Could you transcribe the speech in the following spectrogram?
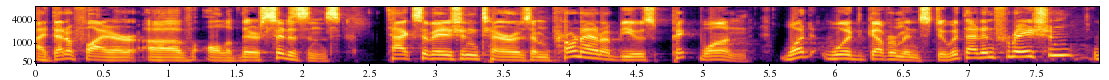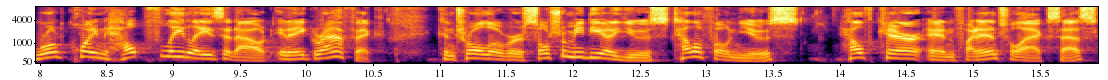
identifier of all of their citizens. Tax evasion, terrorism, pronoun abuse, pick one. What would governments do with that information? WorldCoin helpfully lays it out in a graphic. Control over social media use, telephone use, healthcare and financial access,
